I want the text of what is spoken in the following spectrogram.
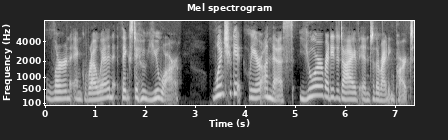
learn and grow in thanks to who you are? Once you get clear on this, you're ready to dive into the writing part.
